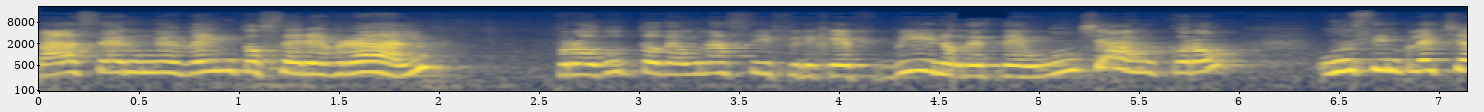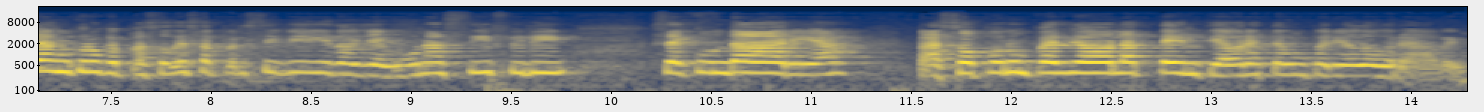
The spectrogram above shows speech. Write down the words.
va a ser un evento cerebral producto de una sífilis que vino desde un chancro, un simple chancro que pasó desapercibido, llegó una sífilis secundaria, pasó por un periodo latente y ahora está en un periodo grave.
